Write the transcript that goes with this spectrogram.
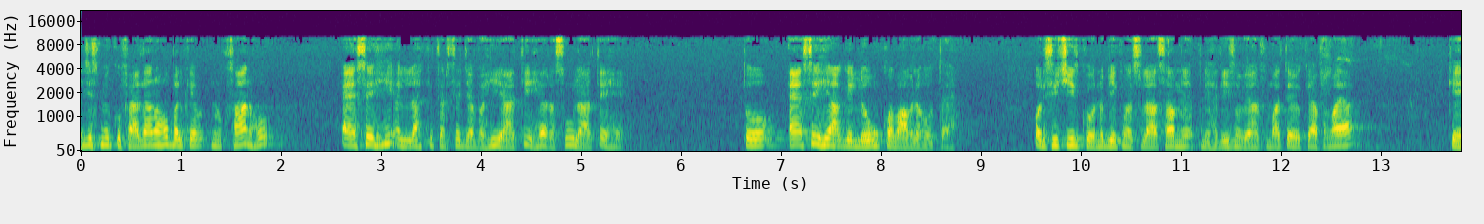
جس میں کوئی فائدہ نہ ہو بلکہ نقصان ہو۔ ایسے ہی اللہ کی طرف سے جب وہی آتی ہے، رسول آتے ہیں، تو ایسے ہی آگے لوگوں کا معاملہ ہوتا ہے۔ اور اسی چیز کو نبی اکمل صلی اللہ علیہ وسلم نے اپنی حدیث میں بیان فرماتے ہوئے کیا فرمایا؟ کہ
